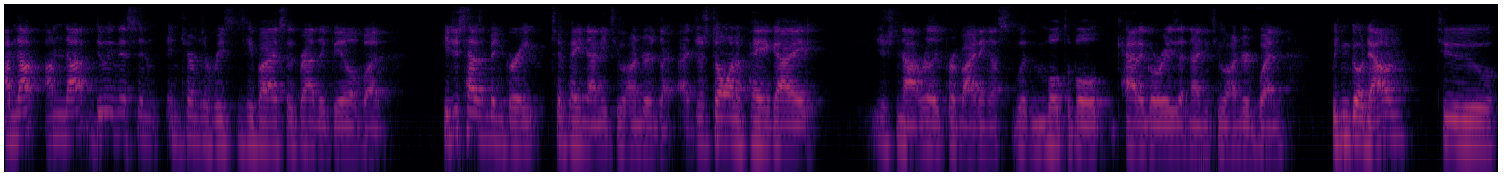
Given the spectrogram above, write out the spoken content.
I'm not I'm not doing this in, in terms of recency bias with Bradley Beal, but he just hasn't been great to pay 9200. I I just don't want to pay a guy just not really providing us with multiple categories at 9200 when we can go down to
